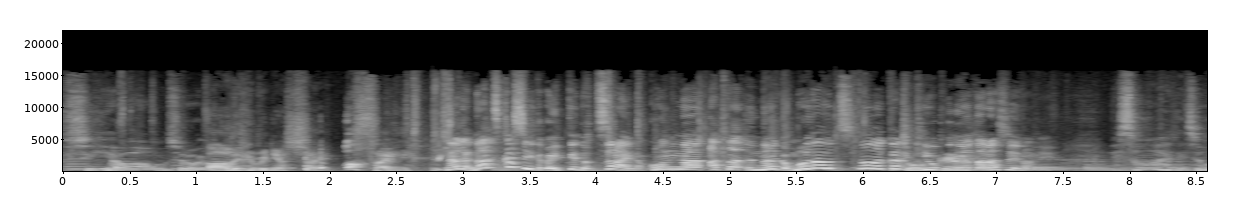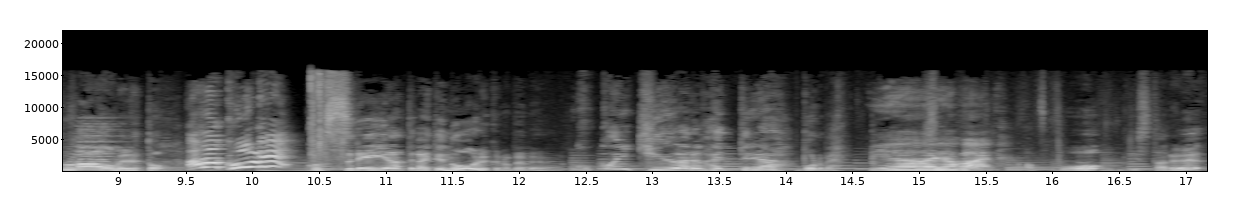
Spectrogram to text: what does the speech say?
不思議やわ。面白いわ。あーでヘブニアシャイ。あサイ。ンなんか懐かしいとか言ってんの辛いなこんなあたなんかまだうちの中で記憶に新しいのに。えそうやで上手あーおめでとう。あーここのスレイヤーって書いて能力の部分。ここに QR が入ってりゃボルメれいやーやばい。アッポーディスタル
